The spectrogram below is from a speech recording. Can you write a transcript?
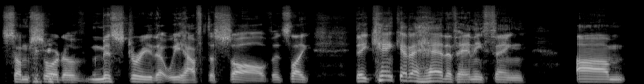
some sort of mystery that we have to solve. It's like they can't get ahead of anything. Um,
